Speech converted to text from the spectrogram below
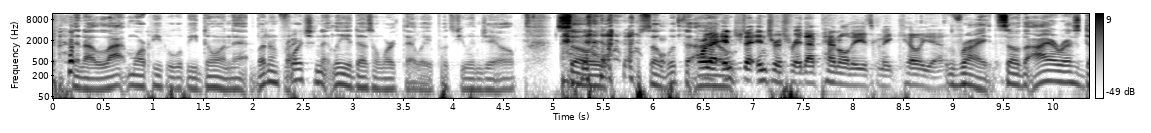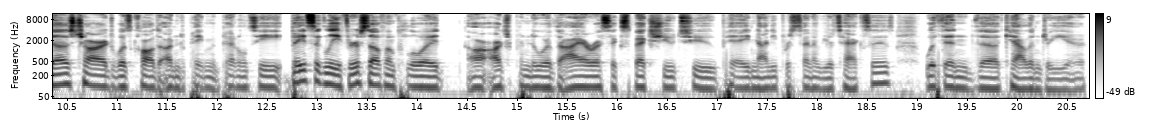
then a lot more people would be doing that. But unfortunately, it doesn't work that way. It puts you in jail. So, so with the Or that, in- that interest rate, that penalty is going to kill you. Right. So the IRS does charge what's called the underpayment penalty. Basically, if you're self-employed or entrepreneur, the IRS expects you to pay 90% of your taxes within the calendar year.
